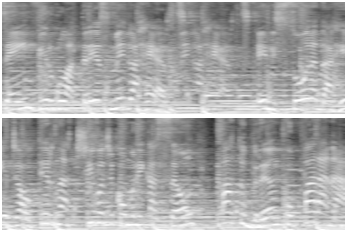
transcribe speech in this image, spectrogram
100,3 MHz. Emissora da Rede Alternativa de Comunicação, Pato Branco, Paraná.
